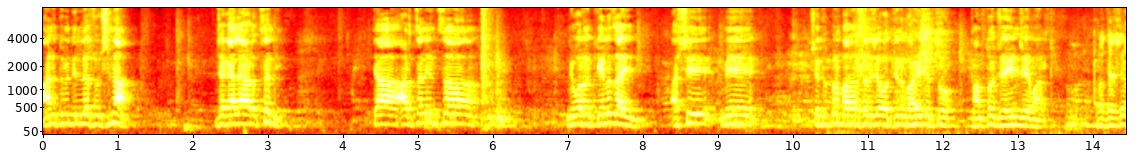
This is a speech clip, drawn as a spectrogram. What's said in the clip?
आणि तुम्ही दिलेल्या सूचना जगाल्या अडचणी त्या अडचणींचं निवारण केलं जाईल अशी मी शेतोत्पन्न बाजार समितीच्या वतीनं ग्वाही देतो. थांबतो. जय हिंद जय महाराष्ट्र. प्रदर्शन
